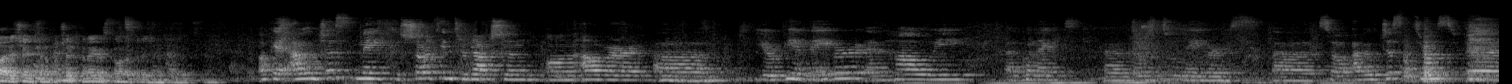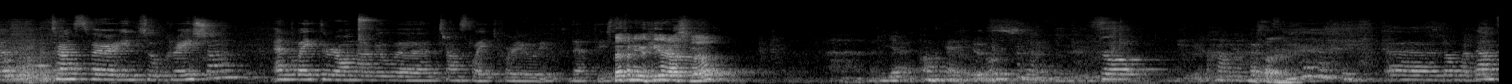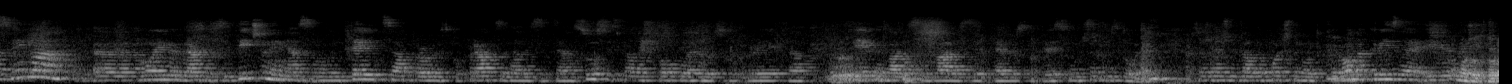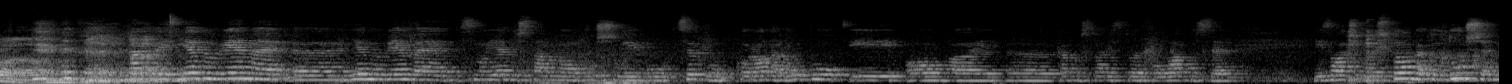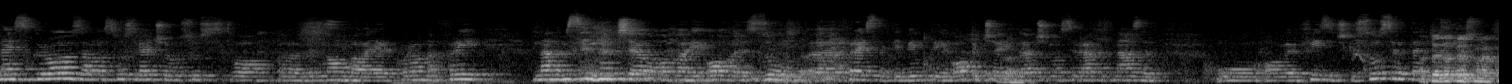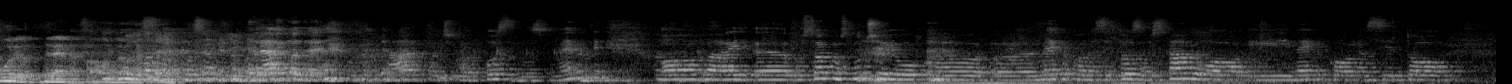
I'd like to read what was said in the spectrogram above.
par rečenica na početku onda na. Okay, I will just make a short introduction on our uh, European neighbor and how we uh, connect uh, those two neighbors. Uh, so I will just trans uh, transfer into Croatian and later on I will uh, translate for you if that is... Stephanie, you hear us well? Yeah. Okay. Yes. So... Um, Sorry. E, dobar dan svima. E, moje ime je Branka Svetičanin, ja sam voditeljica programskog pravca 27 susjedstava s popu evropskog projekta Vijeka 2020 Evropska predstavnica kulture. Sad ne znam da li da počnemo od korona krize ili... Pa možda od korona, da. dakle, jedno vrijeme, e, jedno vrijeme smo jednostavno ušli u crnu korona rupu i ovaj, kako stvari stoje polako se izvlačimo iz toga, do duše ne skroz, ali na svu sreću u susjedstvo eh, Brnova je korona free. Nadam se da će ovaj, ovaj Zoom eh, prestati biti običaj i da ćemo se vratiti nazad u ove fizičke susrete. A to je zato jer smo na kuri od drena, pa onda... Zdravi kod mene. Da, to ćemo posebno spomenuti. Ovaj, e, u svakom slučaju e, e, nekako nas je to zaustavilo i nekako nas je to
